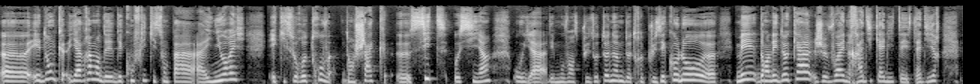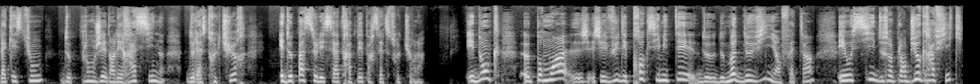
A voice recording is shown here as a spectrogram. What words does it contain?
Euh, et donc il y a vraiment des, conflits qui sont pas à ignorer et qui se retrouvent dans chaque site aussi, hein, où il y a des mouvances plus autonomes, d'autres plus écolos. mais dans les deux cas, je vois une radicalité, c'est-à-dire la question de plonger dans les racines de la structure et de pas se laisser attraper par cette structure-là. Et donc, euh, pour moi, j'ai vu des proximités de, de mode de vie, en fait, hein, et aussi sur le plan biographique,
